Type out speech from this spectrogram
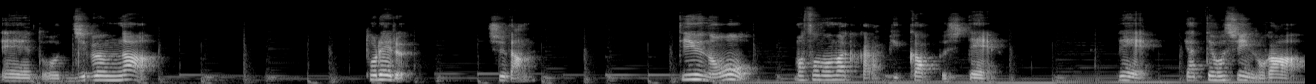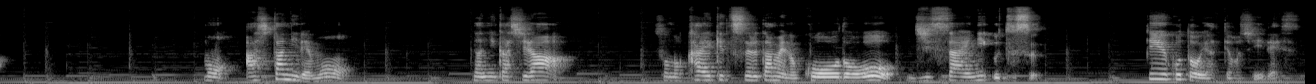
えっ、ー、と、自分が取れる手段っていうのを、まあ、その中からピックアップして、で、やってほしいのが、もう明日にでも何かしらその解決するための行動を実際に移すっていうことをやってほしいです。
